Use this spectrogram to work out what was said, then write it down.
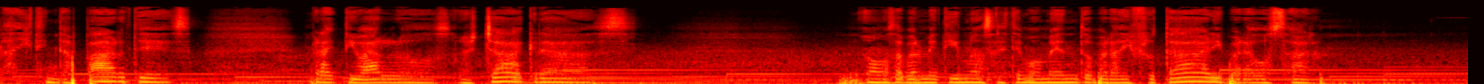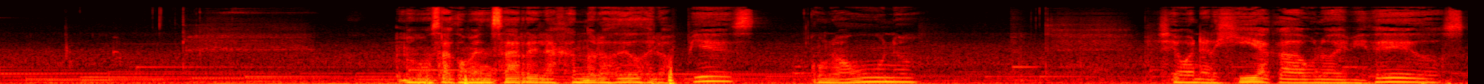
las distintas partes, para activar los, los chakras, Vamos a permitirnos este momento para disfrutar y para gozar. Vamos a comenzar relajando los dedos de los pies, uno a uno. Llevo energía a cada uno de mis dedos.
